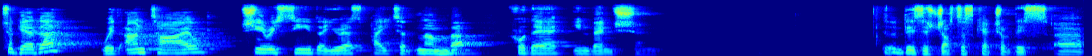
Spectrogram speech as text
Together with Antheil, she received a US patent number for their invention. This is just a sketch of this, uh, uh,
